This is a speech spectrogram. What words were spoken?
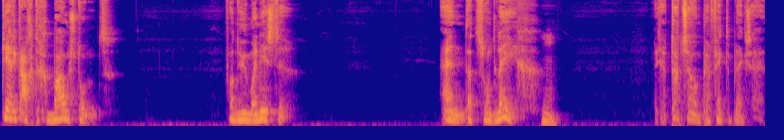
kerkachtig gebouw stond van de humanisten. En dat stond leeg. Hm. Ik dacht, dat zou een perfecte plek zijn.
